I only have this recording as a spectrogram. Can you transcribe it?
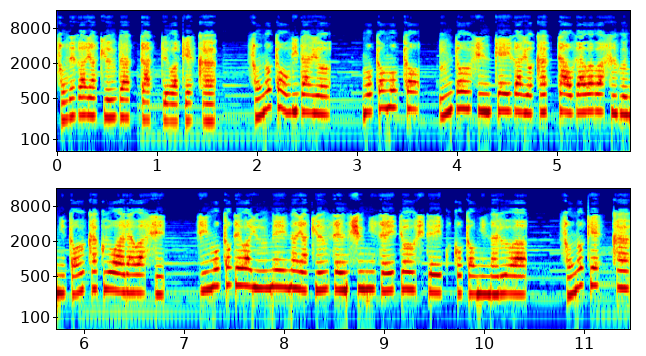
それが野球だったってわけか。その通りだよ。もともと、運動神経が良かった小川はすぐに頭角を現し、地元では有名な野球選手に成長していくことになるわ。その結果、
